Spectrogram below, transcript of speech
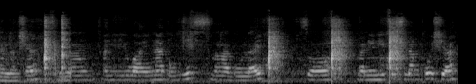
Ano lang siya. So, ang hihiwain natin is mga gulay. So, maninipis lang po siya.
